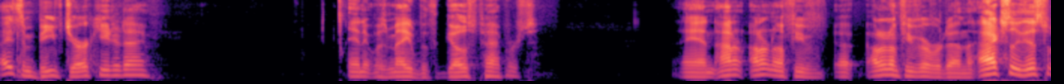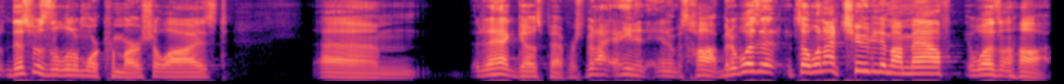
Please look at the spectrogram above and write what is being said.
I ate some beef jerky today, and it was made with ghost peppers. And I don't I don't know if you've uh, I don't know if you've ever done that. Actually, this this was a little more commercialized. Um, it had ghost peppers, but I ate it and it was hot. But it wasn't. So when I chewed it in my mouth, it wasn't hot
